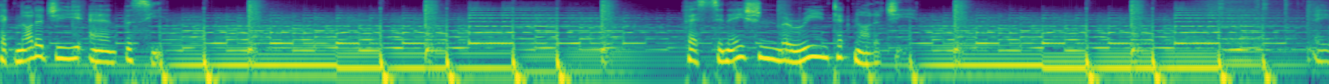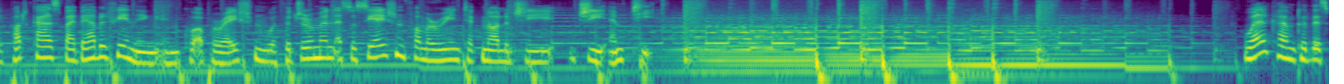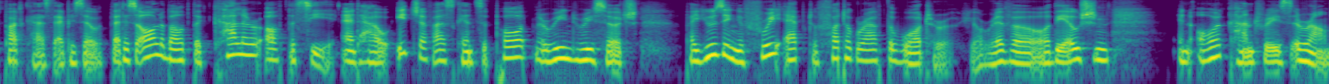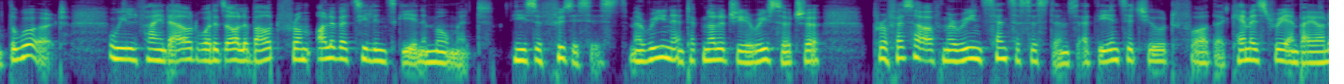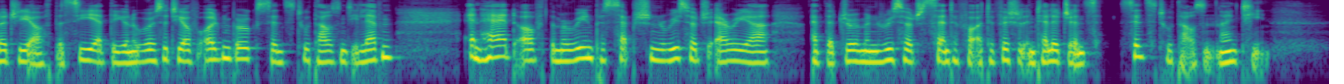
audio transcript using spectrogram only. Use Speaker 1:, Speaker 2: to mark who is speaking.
Speaker 1: technology and the sea. Fascination Marine Technology. A podcast by Bärbel Fening in cooperation with the German Association for Marine Technology, GMT. Welcome to this podcast episode that is all about the color of the sea and how each of us can support marine research by using a free app to photograph the water, your river or the ocean in all countries around the world. We'll find out what it's all about from Oliver Zielinski in a moment. He's a physicist, marine and technology researcher, professor of marine sensor systems at the Institute for the Chemistry and Biology of the Sea at the University of Oldenburg since 2011, and head of the Marine Perception Research Area at the German Research Center for Artificial Intelligence since 2019.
